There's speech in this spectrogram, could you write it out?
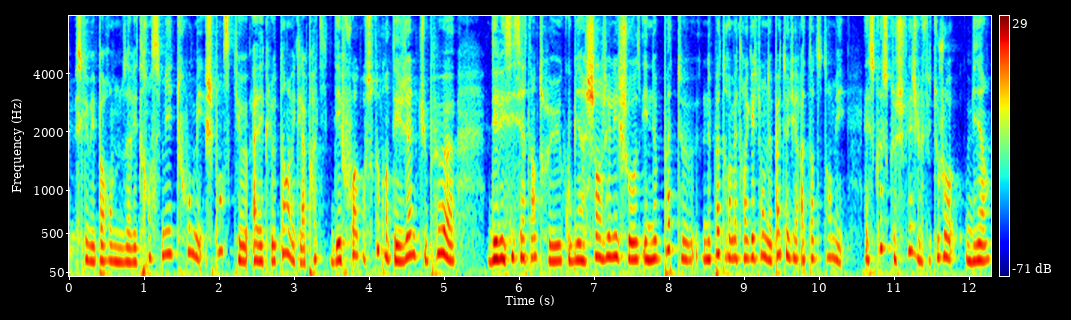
parce que mes parents nous avaient transmis tout, mais je pense qu'avec le temps, avec la pratique, des fois, surtout quand tu es jeune, tu peux délaisser certains trucs ou bien changer les choses et ne pas te, ne pas te remettre en question, ne pas te dire attends, attends, mais est-ce que ce que je fais, je le fais toujours bien?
